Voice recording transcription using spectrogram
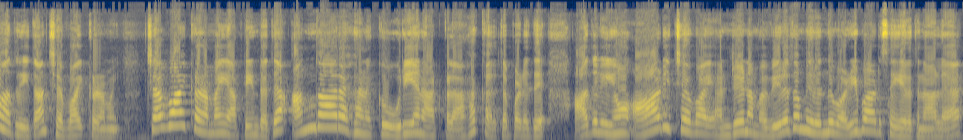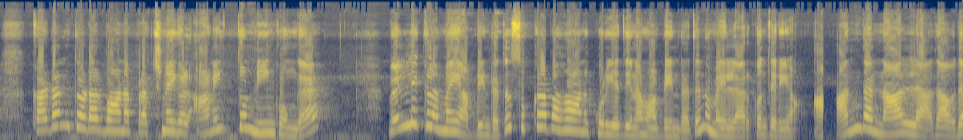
மாதிரி தான் செவ்வாய்க்கிழமை. செவ்வாய்க்கிழமை அப்படின்றது அங்காரகனுக்கு உரிய நாட்களாக கருதப்படுது. அதுலேயும் ஆடி செவ்வாய் அன்று நம்ம விரதம் இருந்து வழிபாடு செய்கிறதுனால கடன் தொடர்பான பிரச்சனைகள் அனைத்தும் நீங்குங்க. வெள்ளிக்கிழமை அப்படின்றது சுக்கர பகவானுக்குரிய தினம் அப்படின்றது நம்ம எல்லாருக்கும் தெரியும். அந்த நாள்ல அதாவது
